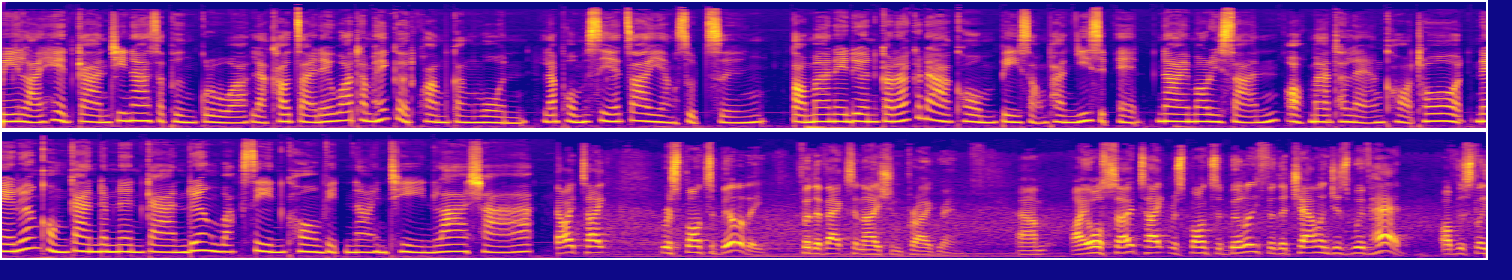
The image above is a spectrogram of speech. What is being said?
มีหลายเหตุการณ์ที่น่าสะพึงกลัว และเข้าใจได้ว่าทำให้เกิดความกังวล และผมเสียใจอย่างสุดซึ้ง ต่อมาในเดือนกรกฎาคมปี 2021 นายมอริสันออกมาแถลงขอโทษ ในเรื่องของการดำเนินการเรื่องวัคซีนโควิด -19 ล่าช้า I take responsibility for the vaccination program. Um, I also take responsibility for the challenges we've had. Obviously,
